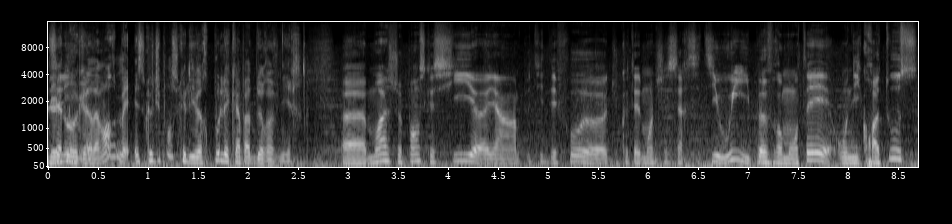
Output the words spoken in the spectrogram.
cette longueur d'avance. Mais est-ce que tu penses que Liverpool est capable de revenir? Euh, moi, je pense que si il y a un petit défaut euh, du côté de Manchester City, oui, ils peuvent remonter. On y croit tous,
